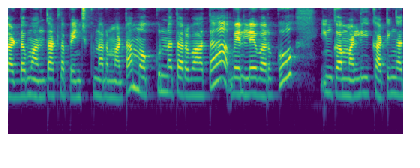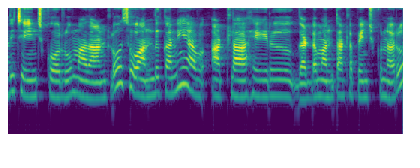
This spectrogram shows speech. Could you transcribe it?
గడ్డము అంతా అట్లా పెంచుకున్నారనమాట మొక్కున్న తర్వాత వెళ్ళే వరకు ఇంకా మళ్ళీ కటింగ్ అది చేయించుకోరు మా దాంట్లో. సో అందుకని అట్లా హెయిర్ గడ్డం అంతా అట్లా పెంచుకున్నారు.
